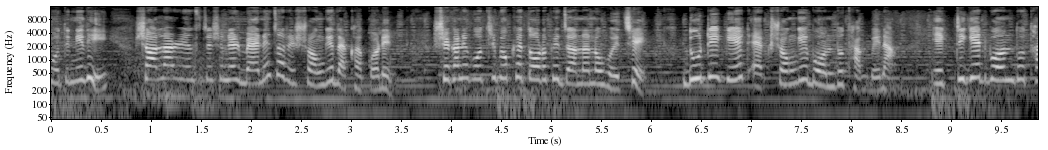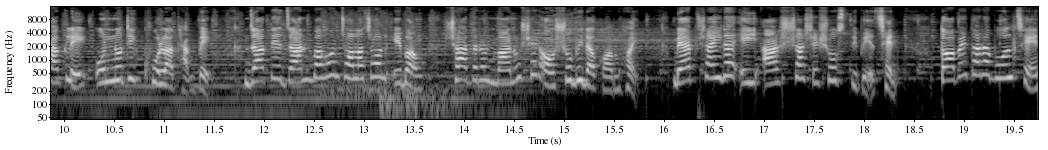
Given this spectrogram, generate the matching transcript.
প্রতিনিধি সালার রেল স্টেশনের ম্যানেজারের সঙ্গে দেখা করেন। সেখানে কর্তৃপক্ষের তরফে জানানো হয়েছে দুটি গেট একসঙ্গে বন্ধ থাকবে না। একটি গেট বন্ধ থাকলে অন্যটি খোলা থাকবে, যাতে যানবাহন চলাচল এবং সাধারণ মানুষের অসুবিধা কম হয়। ব্যবসায়ীরা এই আশ্বাসে স্বস্তি পেয়েছেন। তবে তারা বলছেন,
